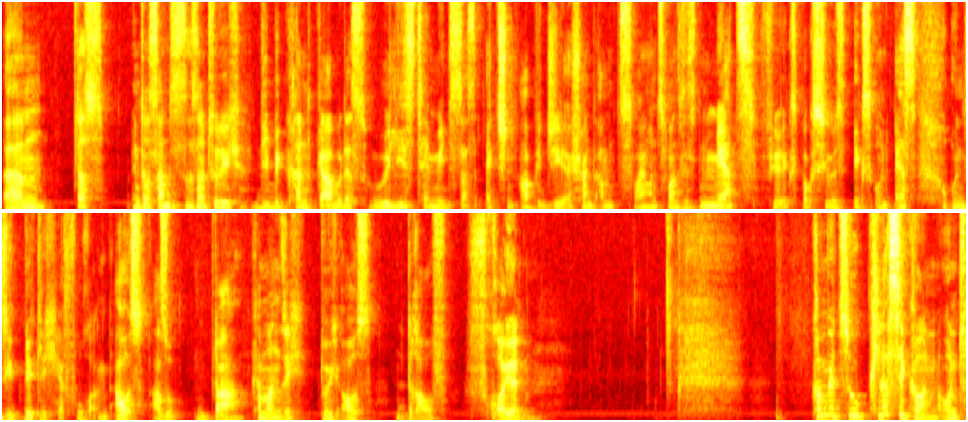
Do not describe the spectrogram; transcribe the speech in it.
Ähm, das Interessanteste ist natürlich die Bekanntgabe des Release-Termins. Das Action-RPG erscheint am 22. März für Xbox Series X und S und sieht wirklich hervorragend aus. Also da kann man sich durchaus drauf freuen. Kommen wir zu Klassikon und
